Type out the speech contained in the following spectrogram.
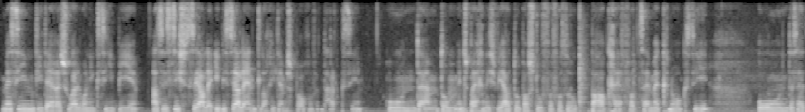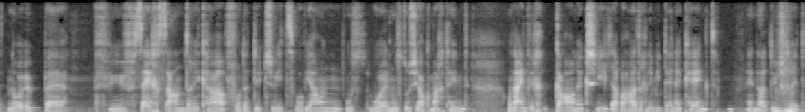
Wir sind in der Schule, wo ich war, also es ist sehr, ich war sehr ländlich in diesem Sprachaufenthalt. Gewesen. Und ähm, darum entsprechend ist wie auch die Oberstufe von so ein paar Käfer zusammengenommen gewesen. Und es hat noch etwa fünf, sechs andere von der Deutschschweiz, wo wir auch einen, Aus wo einen Austauschjahr gemacht haben und eigentlich gar nicht gescheit, aber halt ein bisschen mit denen gehängt. Wir haben halt Deutsch mhm. geredet.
